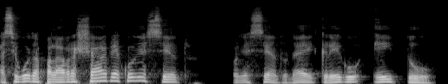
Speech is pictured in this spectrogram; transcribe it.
A segunda palavra-chave é conhecendo, conhecendo, né? Em grego, eido,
